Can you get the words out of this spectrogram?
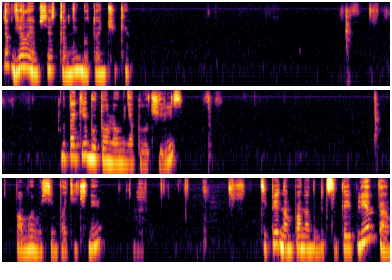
Так делаем все остальные бутончики. Такие бутоны у меня получились. По-моему, симпатичные. Теперь нам понадобится тейп-лента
